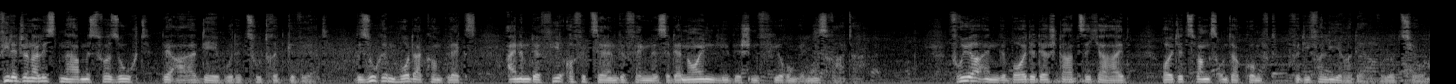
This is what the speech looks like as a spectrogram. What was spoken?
Viele Journalisten haben es versucht, der ARD wurde Zutritt gewährt. Besuch im Hoda-Komplex, einem der vier offiziellen Gefängnisse der neuen libyschen Führung in Misrata. Früher ein Gebäude der Staatssicherheit, heute Zwangsunterkunft für die Verlierer der Revolution.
